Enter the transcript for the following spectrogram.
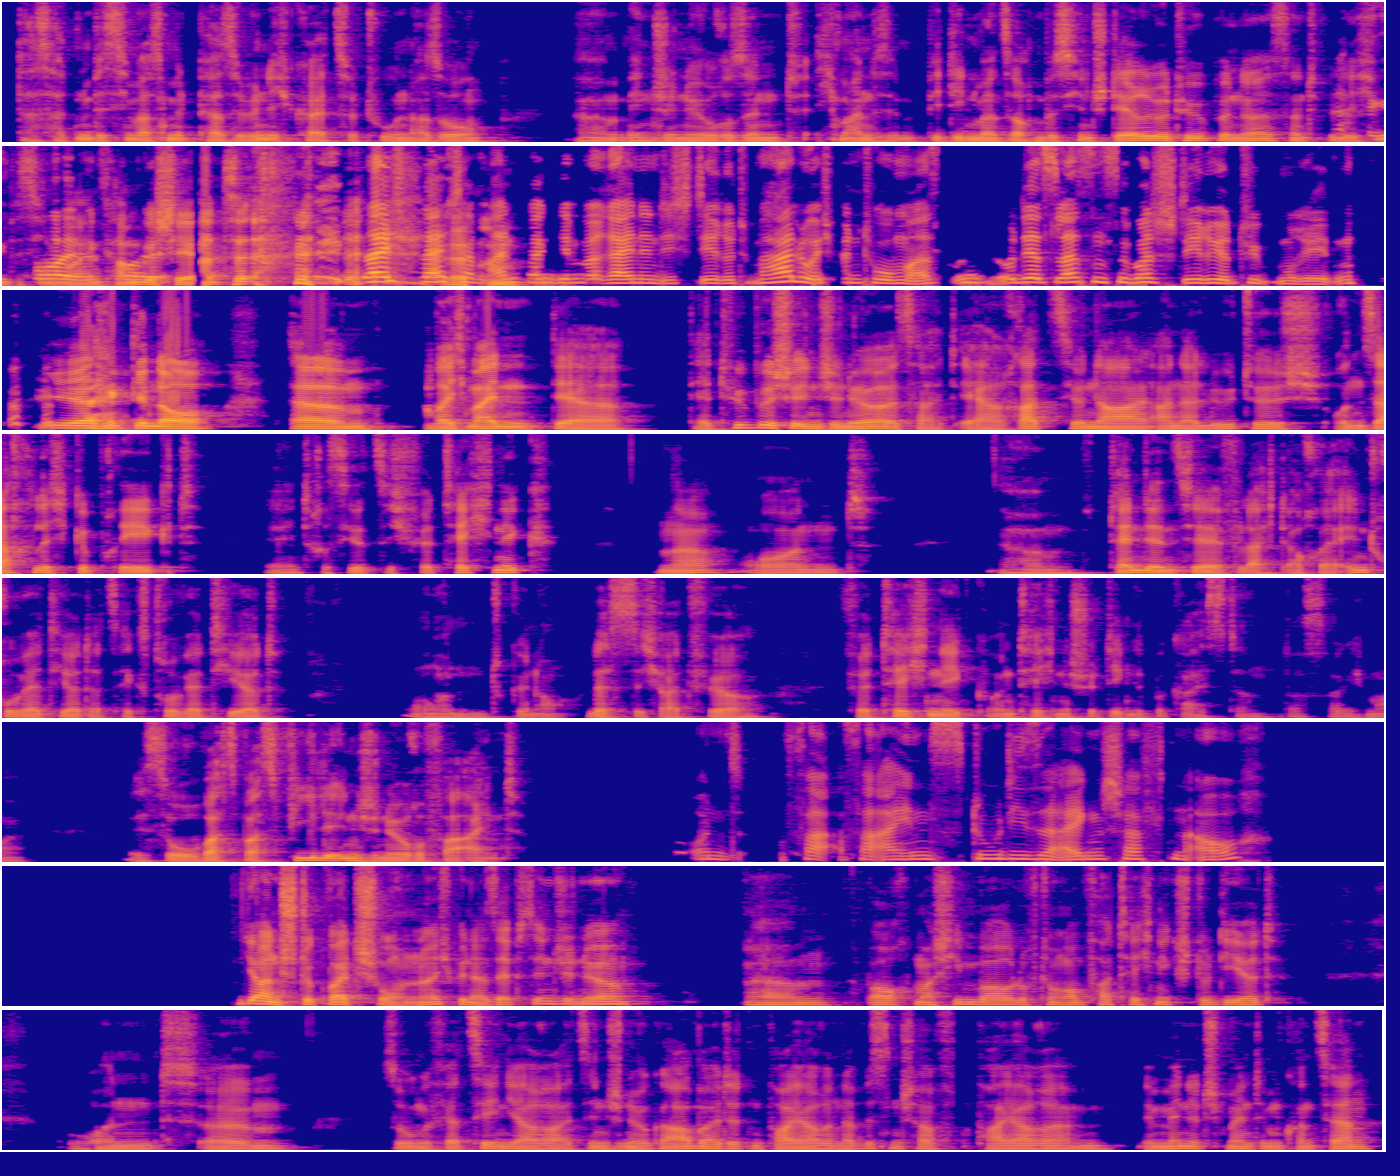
das hat ein bisschen was mit Persönlichkeit zu tun. Also, ähm, Ingenieure sind ich meine, bedienen wir uns auch ein bisschen Stereotype, ne? Ist natürlich ein bisschen über Voll, einen Kamm voll. geschert. Gleich, gleich am Ähm, Anfang gehen wir rein in die Stereotypen. Hallo, ich bin Thomas und, und jetzt lass uns über Stereotypen reden. ja, genau. Ähm, aber ich meine, der der typische Ingenieur ist halt eher rational, analytisch und sachlich geprägt. Er interessiert sich für Technik, ne? Und, ähm, tendenziell vielleicht auch eher introvertiert als extrovertiert und genau, lässt sich halt für für Technik und technische Dinge begeistern. Das, sage ich mal, ist so was, was viele Ingenieure vereint. Und ver vereinst du diese Eigenschaften auch? Ja, ein Stück weit schon, ne? Ich bin ja selbst Ingenieur, ähm, habe auch Maschinenbau, Luft und Raumfahrttechnik studiert und, ähm, so ungefähr 10 Jahre als Ingenieur gearbeitet, ein paar Jahre in der Wissenschaft, ein paar Jahre im im Management, im Konzern.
